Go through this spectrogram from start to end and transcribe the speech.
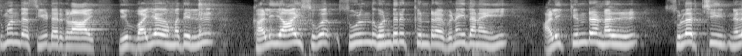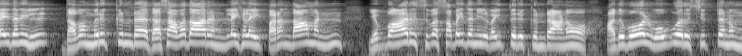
சுமந்த சீடர்களாய் இவ்வையகமதில் களியாய் சுக சூழ்ந்து கொண்டிருக்கின்ற வினைதனை அளிக்கின்ற நல் சுழற்சி நிலைதனில் தவம் இருக்கின்ற தச அவதார நிலைகளை பரந்தாமன் எவ்வாறு சிவசபைதனில் வைத்திருக்கின்றானோ அதுபோல் ஒவ்வொரு சித்தனும்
